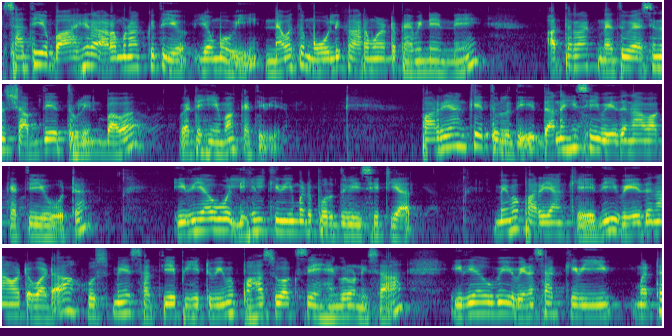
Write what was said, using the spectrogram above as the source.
සතිය බාහිර අරමුණක් වෙත යොමු වී නැවත මූලික අරමුණට පැමිණෙන්නේ අතරක් නැතුව ඇසෙන ශබ්දයේ තුලින් බව වැටහීමක් ඇතිවිය. පර්යංකයේ තුලදී දනහිසේ වේදනාවක් ඇති වූට ඉරියව්ව ලිහිල් කිරීමට පුරුදු වී සිටියත් මෙම පර්යංකයේදී වේදනාවට වඩා හුස්මේ සතියේ පිහිටුවීම පහසුවක්සේ හැඟුණු නිසා ඉරියව්වේ වෙනසක් කිරීමට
